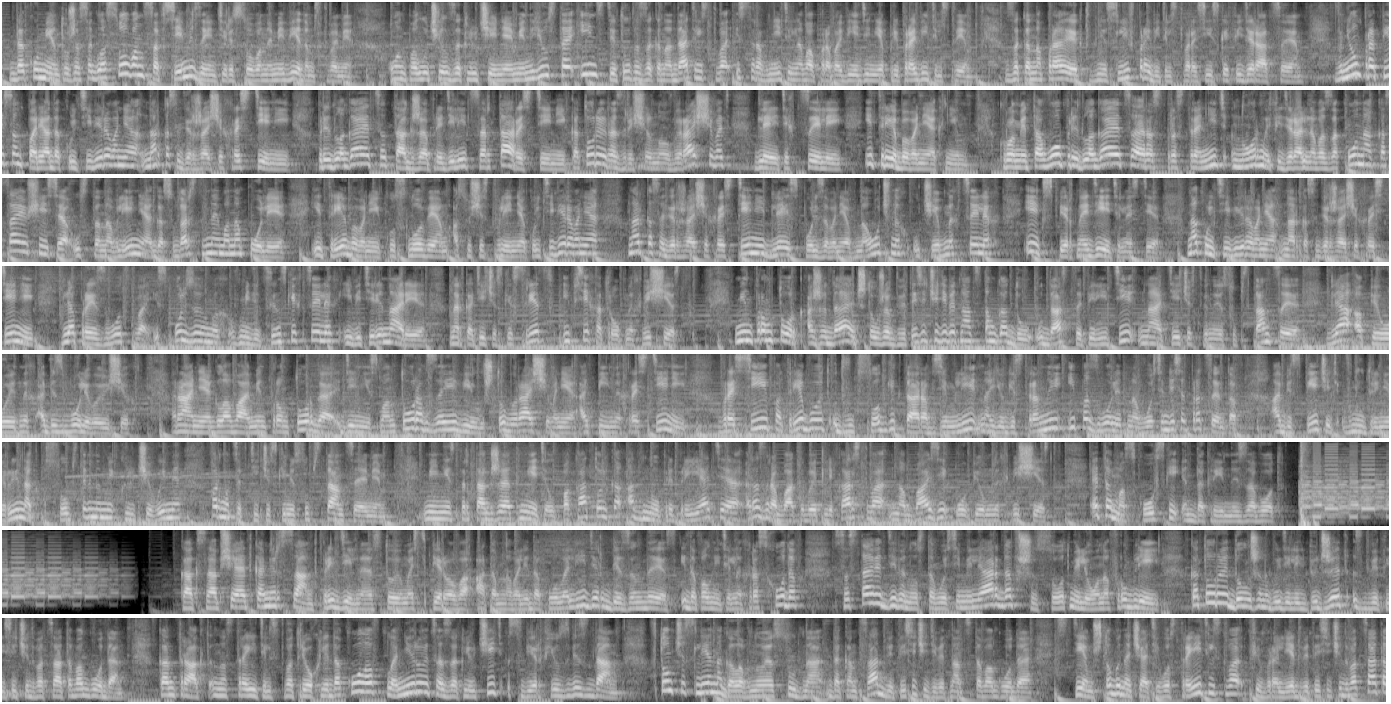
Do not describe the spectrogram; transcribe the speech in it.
Документ уже согласован со всеми заинтересованными ведомствами. Он получил заключение Минюста и Института законодательства и сравнительного правоведения при правительстве. Законопроект внесли в правительство Российской Федерации. В нем прописан порядок культивирования наркосодержащих растений. Предлагается также определить сорта растений, которые разрешено выращивать для этих целей, и требования к ним. Кроме того, предлагается распространить нормы федерального закона, касающиеся установления государственной монополии и требований к условиям осуществления культивирования наркосодержащих растений для использования в научных, учебных целях и экспертной деятельности, на культивирование наркосодержащих растений для производства используемых в медицинских целях и ветеринарии, наркотических средств и психотропных веществ. Минпромторг ожидает, что уже в 2019 году удастся перейти на отечественные субстанции для опиоидных обезболивающих. Ранее глава Минпромторга Денис Мантуров заявил, что выращивание опийных растений в России потребует 200 гектаров земли на юге страны и позволит на 80% обеспечить внутренний рынок собственными ключевыми фармацевтическими субстанциями. Министр также отметил, пока только одно предприятие разрабатывает лекарства на базе опиумных веществ. Это Московский эндокринный завод. Как сообщает коммерсант, предельная стоимость первого атомного ледокола «Лидер» без НДС и дополнительных расходов составит 98 миллиардов 600 миллионов рублей, которые должен выделить бюджет с 2020 года. Контракт на строительство трех ледоколов планируется заключить с верфью «Звезда», в том числе на головное судно до конца 2019 года, с тем, чтобы начать его строительство в феврале 2020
